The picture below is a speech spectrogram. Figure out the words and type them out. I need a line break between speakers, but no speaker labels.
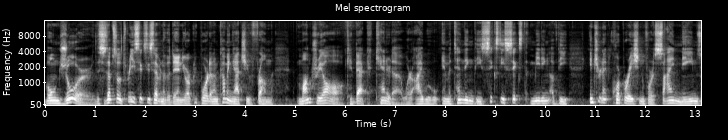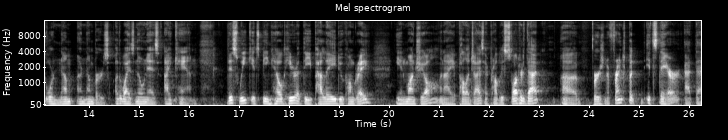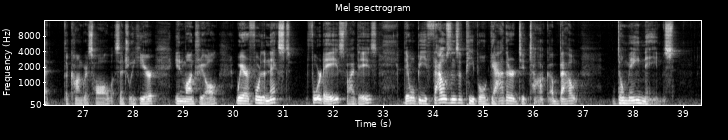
Bonjour. This is episode 367 of the Dan York Report, and I'm coming at you from Montreal, Quebec, Canada, where I am attending the 66th meeting of the Internet Corporation for Assigned Names or, num- or Numbers, otherwise known as ICANN. This week it's being held here at the Palais du Congrès in Montreal, and I apologize, I probably slaughtered that uh, version of French, but it's there at that the Congress Hall, essentially here in Montreal where for the next four days, five days, there will be thousands of people gathered to talk about domain names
